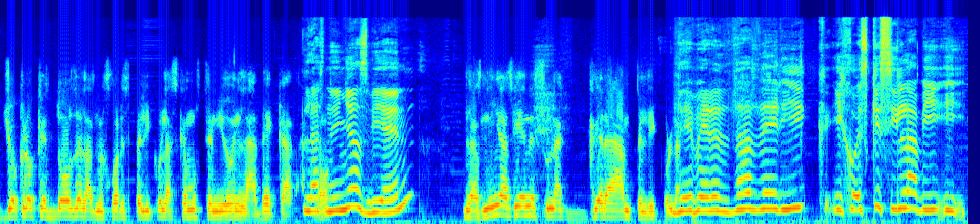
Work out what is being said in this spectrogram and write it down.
yo creo que dos de las mejores películas que hemos tenido en la década. ¿Las Niñas Bien? Las Niñas Bien es una gran película. De verdad, Eric. Hijo, es que sí la vi y,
